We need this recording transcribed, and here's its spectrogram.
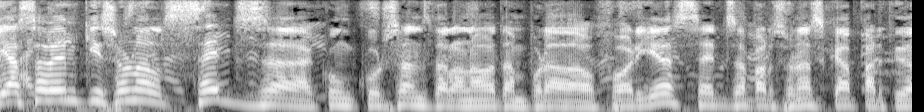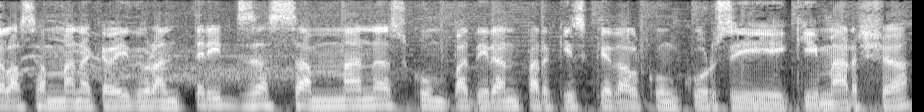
Ja sabem qui són els 16 concursants de la nova temporada d'Eufòria, 16 persones que a partir de la setmana que ve durant 13 setmanes competiran per qui es queda al concurs i qui marxa.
